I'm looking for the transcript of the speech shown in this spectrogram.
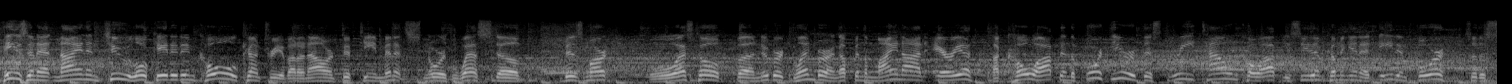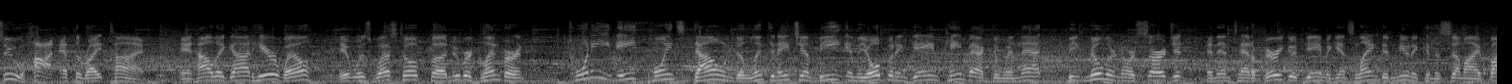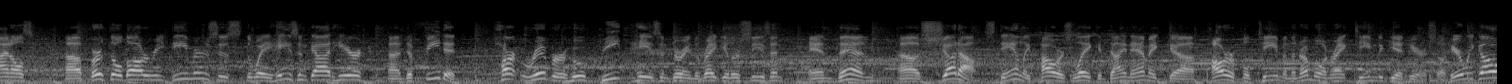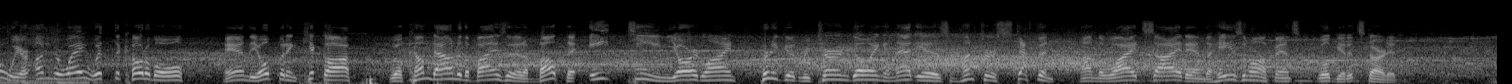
Hazen at 9 and 2, located in coal country, about an hour and 15 minutes northwest of Bismarck. West Hope, uh, Newburg, Glenburn, up in the Minot area, a co-op in the fourth year of this three-town co-op. You see them coming in at eight and four, so the Sioux hot at the right time. And how they got here? Well, it was West Hope, uh, Newburg, Glenburn 28 points down to Linton HMB in the opening game. Came back to win that, beat Milnor North Sargent, and then had a very good game against Langdon Munich in the semifinals. Uh, Berthold R. Redeemers is the way Hazen got here, uh, defeated Hart River, who beat Hazen during the regular season, and then uh, shutout Stanley Powers Lake, a dynamic, uh, powerful team and the number one ranked team to get here. So here we go. We are underway with the Dakota Bowl. And the opening kickoff will come down to the Bison at about the 18 yard line. Pretty good return going, and that is Hunter Steffen on the wide side, and the Hazen offense will get it started.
